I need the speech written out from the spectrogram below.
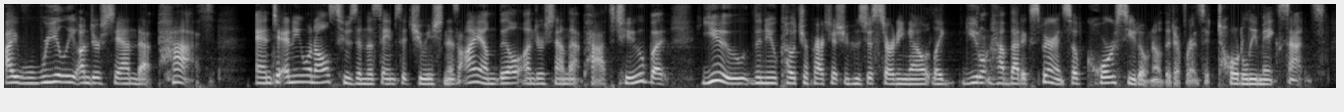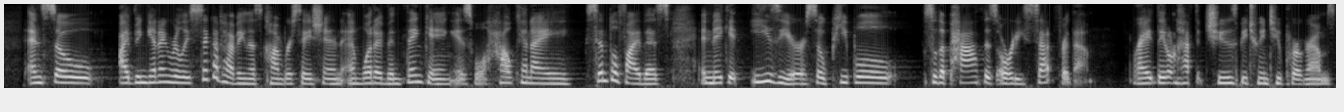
I really understand that path. And to anyone else who's in the same situation as I am, they'll understand that path too. But you, the new coach or practitioner who's just starting out, like you don't have that experience. So of course you don't know the difference. It totally makes sense. And so I've been getting really sick of having this conversation. And what I've been thinking is, well, how can I simplify this and make it easier so people, so the path is already set for them, right? They don't have to choose between two programs.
